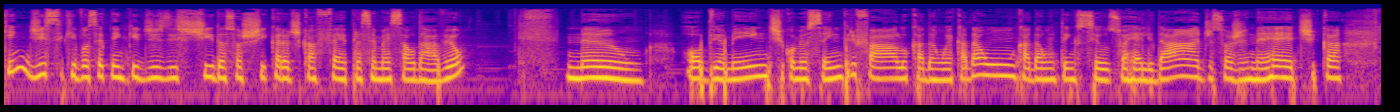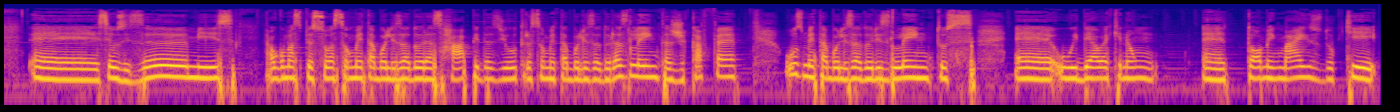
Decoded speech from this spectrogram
Quem disse que você tem que desistir da sua xícara de café para ser mais saudável? Não. Obviamente, como eu sempre falo, cada um é cada um, cada um tem seu, sua realidade, sua genética é, seus exames. Algumas pessoas são metabolizadoras rápidas e outras são metabolizadoras lentas de café. Os metabolizadores lentos, é, o ideal é que não é, tomem mais do que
